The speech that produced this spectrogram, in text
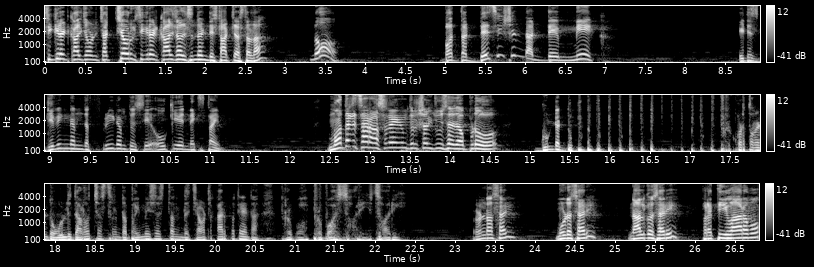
సిగరెట్ కాల్చేవాడిని చచ్చే వరకు సిగరెట్ కాల్చాల్సిందండి స్టార్ట్ చేస్తాడా no but the decision that they make it is giving them the freedom to say okay next time మొదటిసారి అసలైన దృశ్యాలు చూసేటప్పుడు గుండె డుప్పు డుప్పు డుప్పు కొడతారంట ఒళ్ళు దడవచ్చేస్తారంట భయం వేసేస్తారంట చెమట కారిపోతాయంట ప్రభా ప్రభా సారీ సారీ రెండోసారి మూడోసారి నాలుగోసారి ప్రతి వారము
